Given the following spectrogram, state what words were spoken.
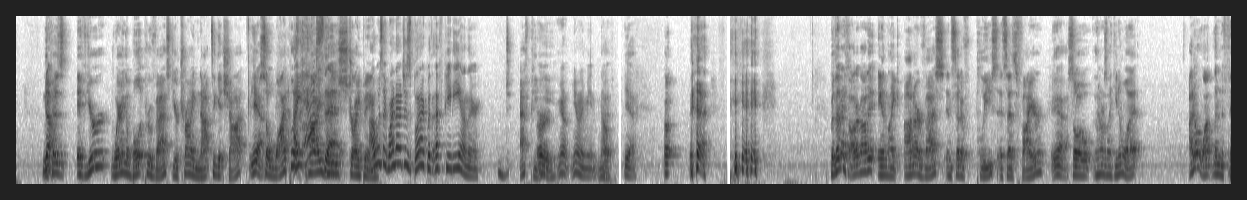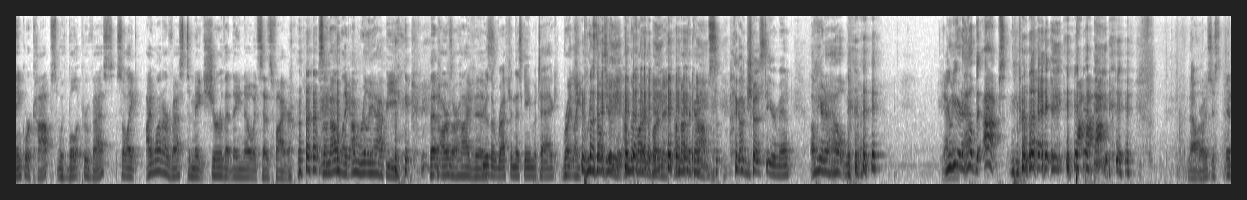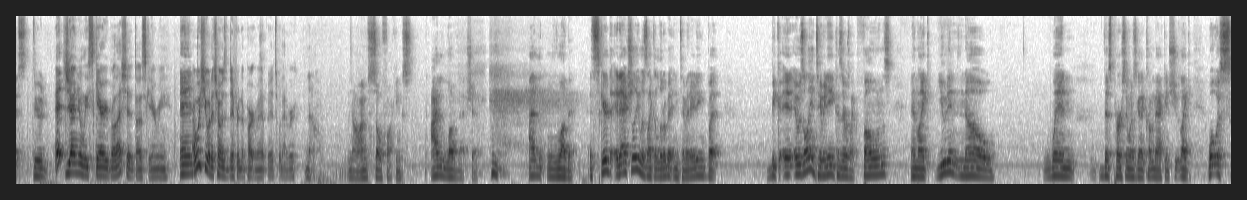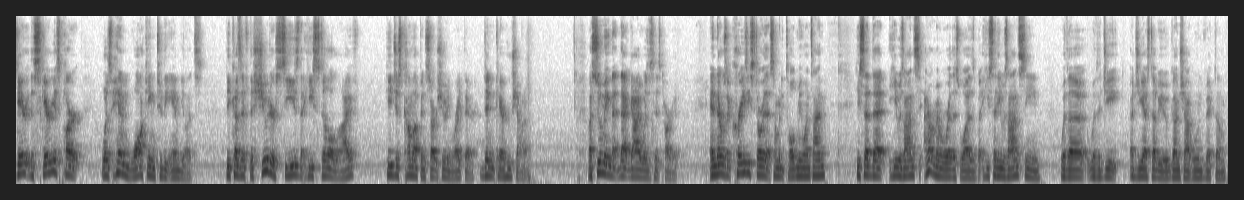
No. Because if you're wearing a bulletproof vest, you're trying not to get shot. Yeah. So why put I high vis striping? I was like, why not just black with FPD on there? FPD. Or you know, you know what I mean? No. But, yeah. Uh, But then I thought about it, and like on our vest, instead of police, it says fire. yeah. So then I was like, you know what? I don't want them to think we're cops with bulletproof vests. So like, I want our vest to make sure that they know it says fire. so now I'm like, I'm really happy that ours are high vis. You're the ref in this game of tag. right. Like, please don't shoot me. I'm the fire department. I'm not the cops. Like I'm just here, man. I'm here to help. Yeah, you man. here to help the ops? Pop, pop, pop. No, bro. It's just, it's, dude. it's genuinely scary, bro. That shit does scare me. And I wish you would have chose a different department, but it's whatever. No, no, I'm so fucking. I love that shit. I love it. It's scared. It actually was like a little bit intimidating, but because it, it was only intimidating because there was like phones and like you didn't know when this person was gonna come back and shoot. Like what was scary the scariest part was him walking to the ambulance. Because if the shooter sees that he's still alive he'd just come up and start shooting right there. Didn't care who shot him. Assuming that that guy was his target. And there was a crazy story that somebody told me one time. He said that he was on i don't remember where this was but he said he was on scene with a with a g a gsw gunshot wound victim.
